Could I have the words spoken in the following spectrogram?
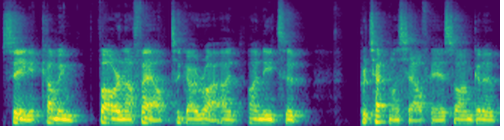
seeing it coming far enough out to go right. I, I need to protect myself here, so I'm going to,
